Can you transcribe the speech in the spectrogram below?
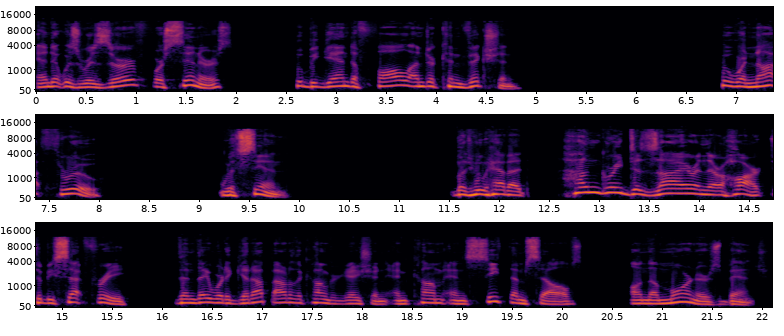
And it was reserved for sinners who began to fall under conviction, who were not through with sin but who had a hungry desire in their heart to be set free, then they were to get up out of the congregation and come and seat themselves on the mourner's bench.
